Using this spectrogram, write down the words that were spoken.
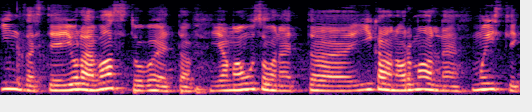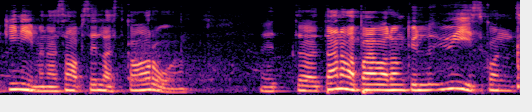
kindlasti ei ole vastuvõetav ja ma usun, et iga normaalne mõistlik inimene saab sellest ka aru. et tänapäeval on küll ühiskond,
